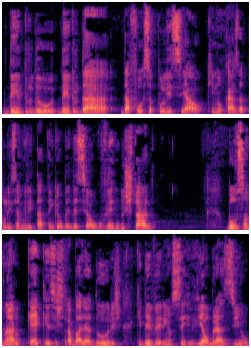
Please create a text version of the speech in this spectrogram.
dentro, do, dentro da, da força policial, que no caso da polícia militar tem que obedecer ao governo do Estado. Bolsonaro quer que esses trabalhadores que deveriam servir ao Brasil,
